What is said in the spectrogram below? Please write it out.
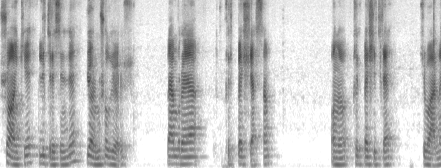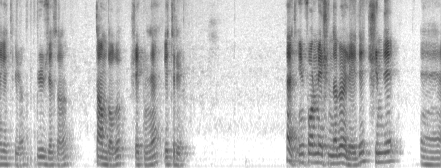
Şu anki litresini de görmüş oluyoruz. Ben buraya 45 yazsam onu 45 litre civarına getiriyor. 100 yazalım. Tam dolu şekline getiriyor. Evet, information da böyleydi. Şimdi e,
